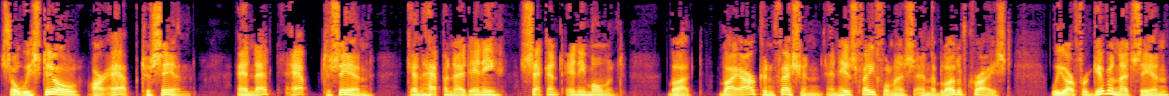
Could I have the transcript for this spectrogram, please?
So we still are apt to sin. And that apt to sin can happen at any second, any moment. But by our confession and His faithfulness and the blood of Christ, we are forgiven that sin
